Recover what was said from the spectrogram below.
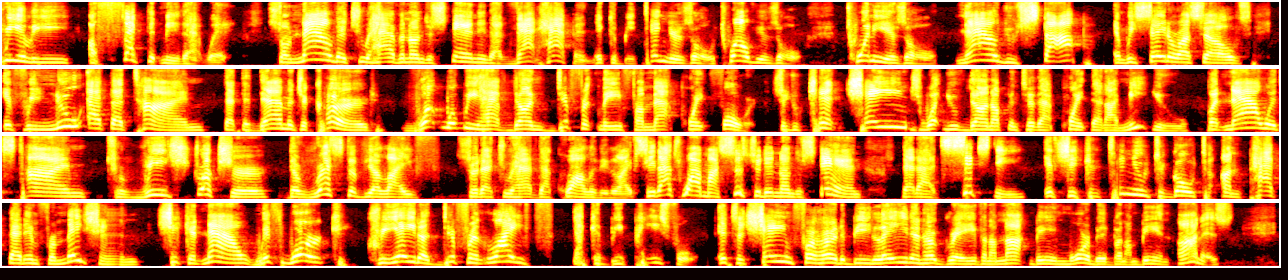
really affected me that way. So now that you have an understanding that that happened, it could be 10 years old, 12 years old, 20 years old. Now you stop and we say to ourselves, if we knew at that time that the damage occurred, what would we have done differently from that point forward? So you can't change what you've done up until that point that I meet you, but now it's time to restructure the rest of your life so that you have that quality life. See, that's why my sister didn't understand that at 60, if she continued to go to unpack that information, she could now, with work, create a different life that could be peaceful. It's a shame for her to be laid in her grave, and I'm not being morbid, but I'm being honest,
